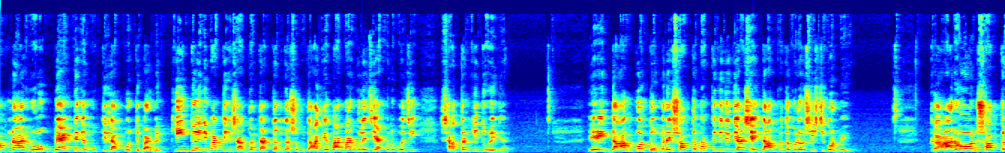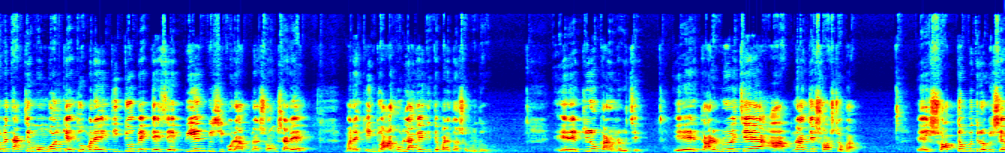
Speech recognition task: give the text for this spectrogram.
আপনার রোগ ব্যাগ থেকে মুক্তি লাভ করতে পারবেন। কিন্তু এই লিভার থেকে সাবধান থাকতে হবে দর্শক বন্ধু। আগে বারবার বলেছি এখনও বলছি, সাবধান কিন্তু হয়ে যান এই দাম্পত্য মানে সপ্তম ভাব থেকে যদি আসে, এই দাম্পত্যগুলো সৃষ্টি করবে। কারণ সপ্তমে থাকছে মঙ্গল কেতু মানে এই তৃতীয় ব্যক্তি এসে পিএনপিসি করে আপনার সংসারে মানে কিন্তু আগুন লাগিয়ে দিতে পারে বন্ধু। এর একটিরও কারণ রয়েছে। এর কারণ রয়েছে আপনার যে ষষ্ঠ ভাব। এই সপ্তমপতি রবি, সে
